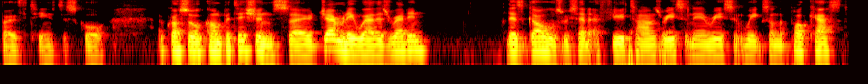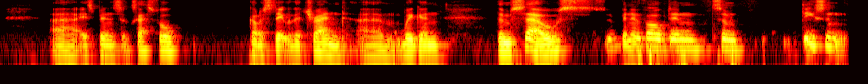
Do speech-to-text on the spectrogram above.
both teams to score across all competitions. So generally, where there's Reading, there's goals. We've said it a few times recently in recent weeks on the podcast. Uh, it's been successful. Got to stick with the trend. Um, Wigan themselves have been involved in some decent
